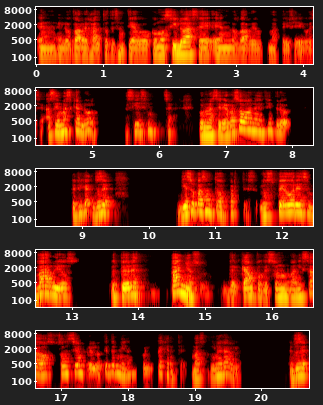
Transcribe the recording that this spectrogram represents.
en, los barrios altos de Santiago como sí lo hace en los barrios más periféricos. Hace más calor, así sea, por una serie de razones, en fin, pero ¿te fijas? Entonces, y eso pasa en todas partes. Los peores barrios, los peores paños del campo que son urbanizados son siempre los que terminan con la gente más vulnerable. Entonces,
